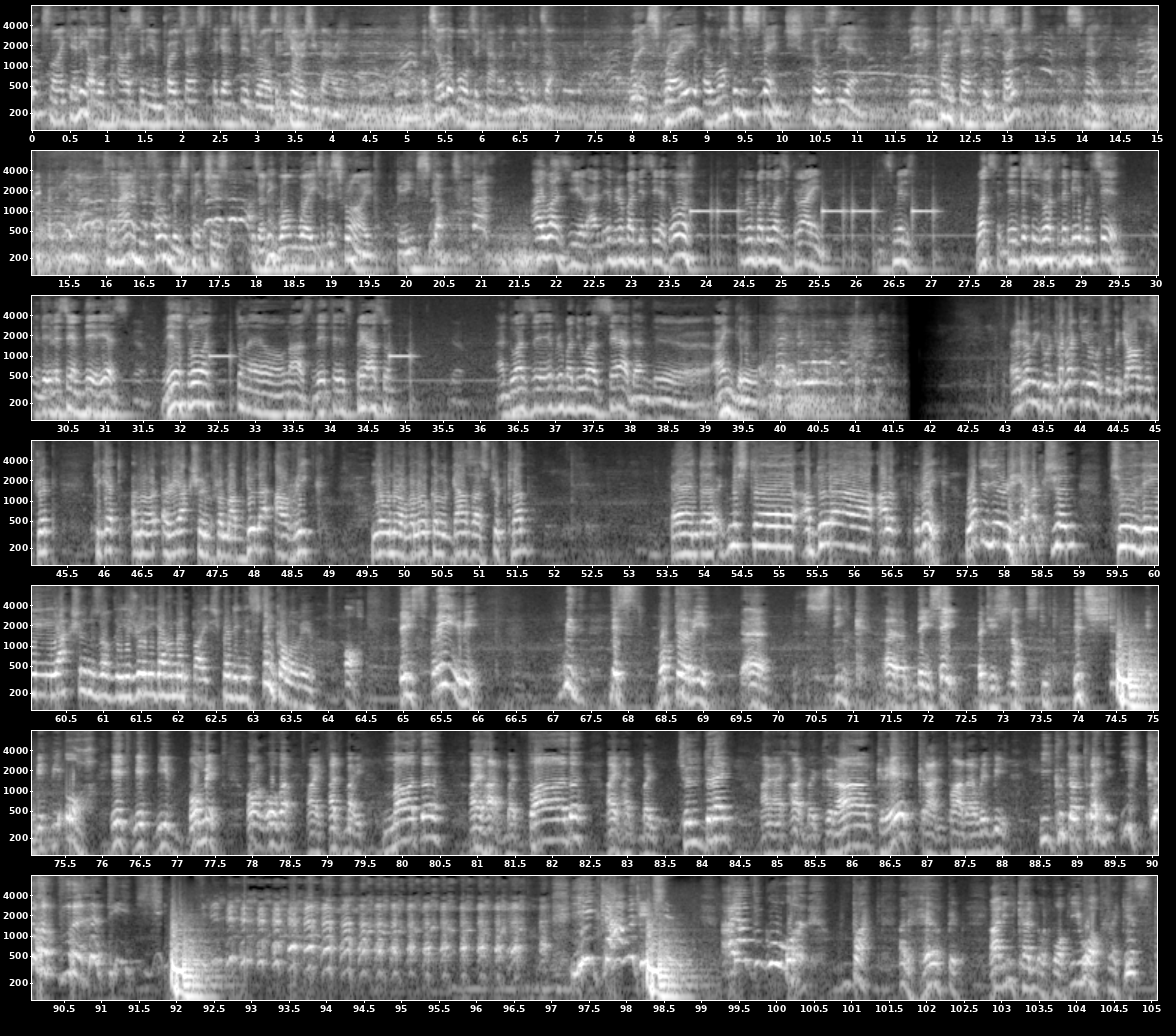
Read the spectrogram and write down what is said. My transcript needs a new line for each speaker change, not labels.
looks like any other Palestinian protest against Israel's security barrier. Until the water cannon opens up. With its spray, a rotten stench fills the air, leaving protesters soaked and smelly. For the man who filmed these pictures, there's only one way to describe being skunked.
I was here and everybody said, oh, everybody was crying. It smells. What's this is what the people said in the, in the same day. Yes, they throw a on, uh, on us. They, they spray us on. And was uh, everybody was sad and uh, angry.
And now we go directly over to the Gaza Strip to get another, a reaction from Abdullah Al Riq, the owner of a local Gaza Strip club. And uh, Mr. Abdullah Al Riq, what is your reaction to the actions of the Israeli government by spreading the stink all over you?
Oh, they spray me with this watery uh, stink, uh, they say, but it's not stink. It's shit. It made me, oh, it made me vomit all over. I had my mother, I had my father, I had my children, and I had my grand great grandfather with me. He could not run. He covered in shit. he covered in shit. I had to go back and help him. And he cannot walk. He walked like this.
